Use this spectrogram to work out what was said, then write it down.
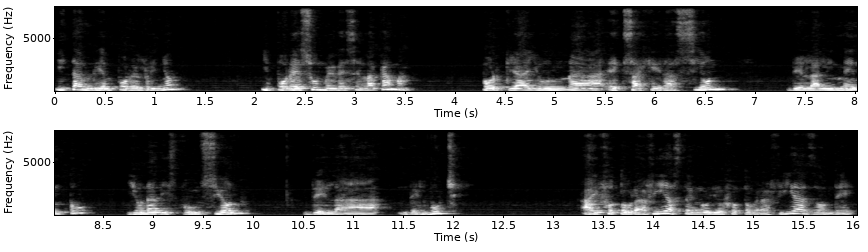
y también por el riñón. Y por eso humedecen la cama, porque hay una exageración del alimento y una disfunción de la, del buche. Hay fotografías, tengo yo fotografías donde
